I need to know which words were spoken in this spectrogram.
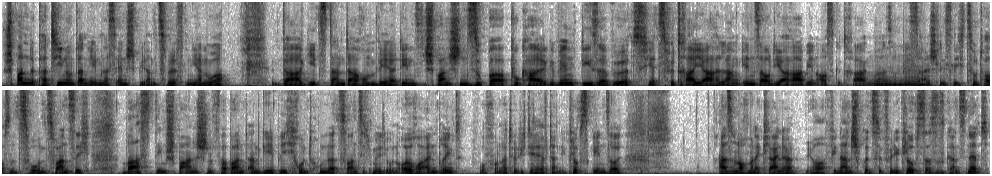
spannende Partien und dann eben das Endspiel am 12. Januar. Da geht es dann darum, wer den spanischen Superpokal gewinnt. Dieser wird jetzt für drei Jahre lang in Saudi-Arabien ausgetragen, also mhm. bis einschließlich 2022, was dem spanischen Verband angeblich rund 120 Millionen Euro einbringt, wovon natürlich die Hälfte an die Clubs gehen soll. Also nochmal eine kleine ja, Finanzspritze für die Clubs, das ist ganz nett.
